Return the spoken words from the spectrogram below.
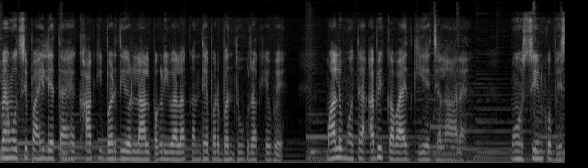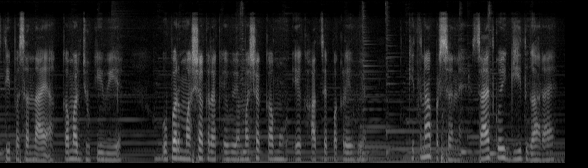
महमूद सिपाही लेता है खाकी वर्दी और लाल पगड़ी वाला कंधे पर बंदूक रखे हुए। मालूम होता है अभी कवायद किए चला आ रहा है। मोहसिन को भिस्ती पसंद आया। कमर झुकी हुई है। ऊपर मशक रखे हुए मशक का मुँह एक हाथ से पकड़े हुए कितना प्रसन्न है। शायद कोई गीत गा रहा है।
